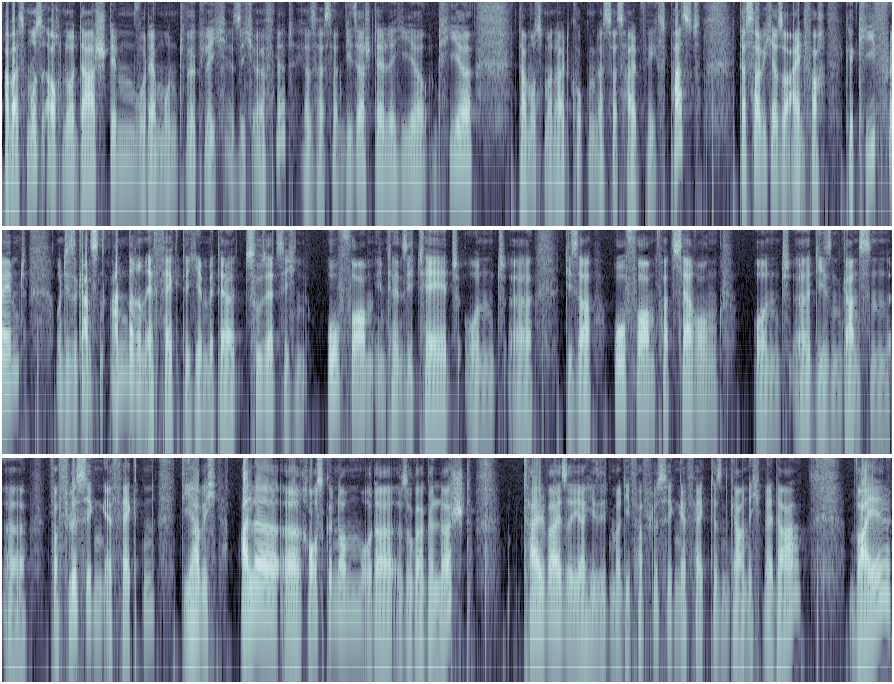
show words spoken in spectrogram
Aber es muss auch nur da stimmen, wo der Mund wirklich sich öffnet. Das heißt an dieser Stelle hier und hier. Da muss man halt gucken, dass das halbwegs passt. Das habe ich also einfach gekeyframed. Und diese ganzen anderen Effekte hier mit der zusätzlichen O-Form-Intensität und äh, dieser O-Form-Verzerrung und äh, diesen ganzen äh, verflüssigen Effekten, die habe ich alle äh, rausgenommen oder sogar gelöscht. Teilweise, ja, hier sieht man, die verflüssigen Effekte sind gar nicht mehr da, weil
